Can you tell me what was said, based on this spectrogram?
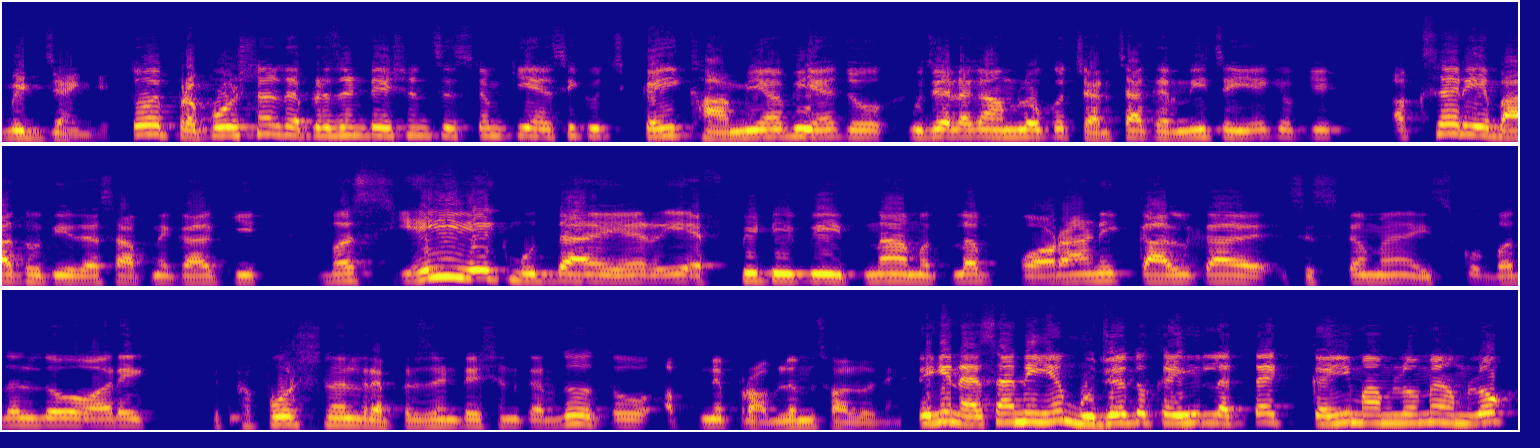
मिट जाएँगे। तो प्रोपोर्शनल रिप्रेजेंटेशन सिस्टम की ऐसी कुछ कई खामियाँ भी हैं जो मुझे लगा हम लोग को चर्चा करनी चाहिए, क्योंकि अक्सर ये बात होती है, जैसा आपने कहा कि बस यही एक मुद्दा है यार ये एफपीटीपी इतना मतलब पौराणिक काल का सिस्टम है इसको बदल दो और एक प्रोपोर्शनल रिप्रेजेंटेशन कर दो तो अपने प्रॉब्लम सॉल्व हो जाएँगे। लेकिन ऐसा नहीं है मुझे तो कहीं लगता है कई मामलों में हम लोग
